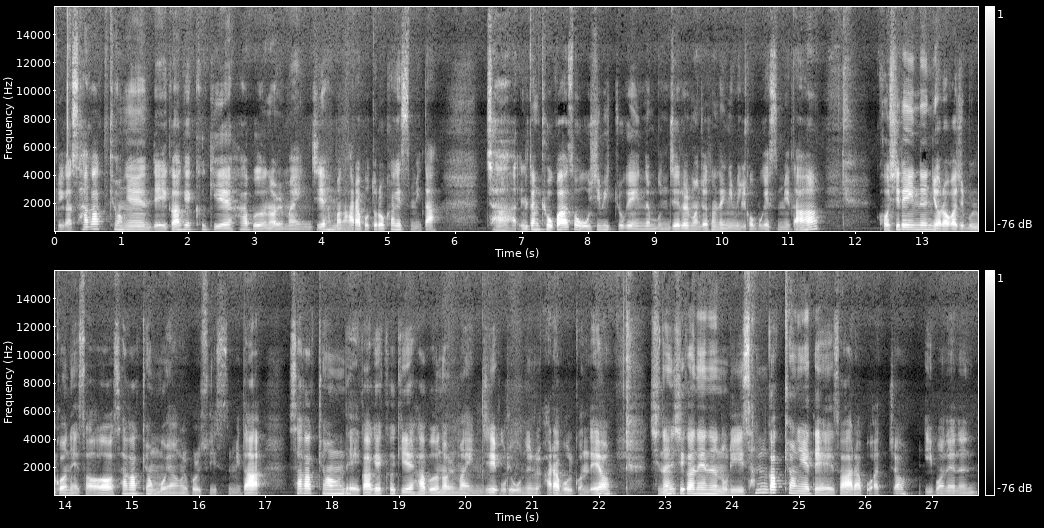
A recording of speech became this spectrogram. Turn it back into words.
우리가 사각형의 내각의 크기의 합은 얼마인지 한번 알아보도록 하겠습니다. 자, 일단 교과서 52쪽에 있는 문제를 먼저 선생님이 읽어보겠습니다. 거실에 있는 여러 가지 물건에서 사각형 모양을 볼 수 있습니다. 사각형 내각의 크기의 합은 얼마인지 우리 오늘 알아볼 건데요. 지난 시간에는 우리 삼각형에 대해서 알아보았죠. 이번에는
